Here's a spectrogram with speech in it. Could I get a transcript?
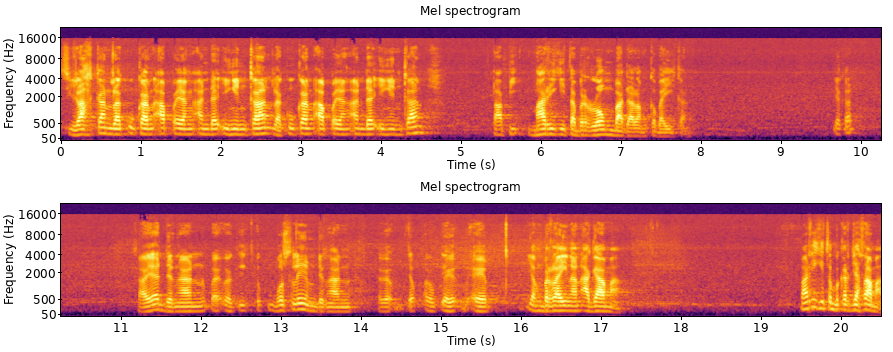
silahkan lakukan apa yang Anda inginkan, lakukan apa yang Anda inginkan, tapi mari kita berlomba dalam kebaikan. Ya kan? Saya dengan eh, Muslim dengan eh, eh, yang berlainan agama. Mari kita bekerja sama.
